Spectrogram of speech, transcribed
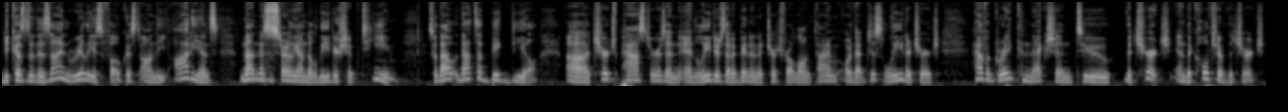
because the design really is focused on the audience, not necessarily on the leadership team. So that that's a big deal. Uh, church pastors and, and leaders that have been in a church for a long time or that just lead a church have a great connection to the church and the culture of the church.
